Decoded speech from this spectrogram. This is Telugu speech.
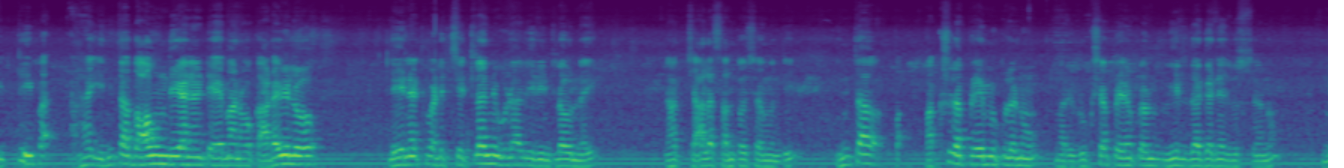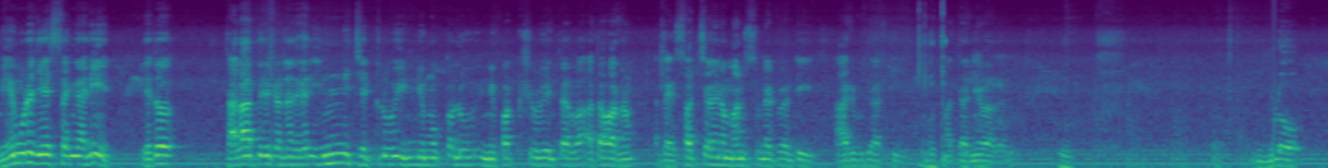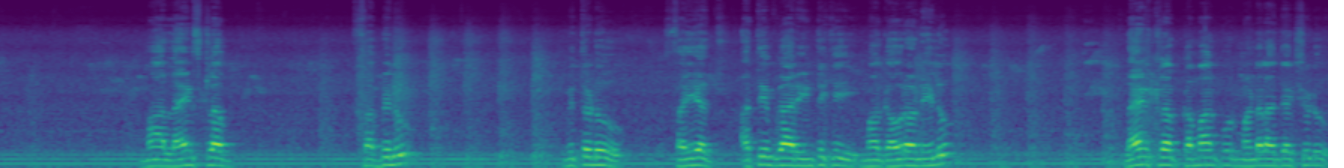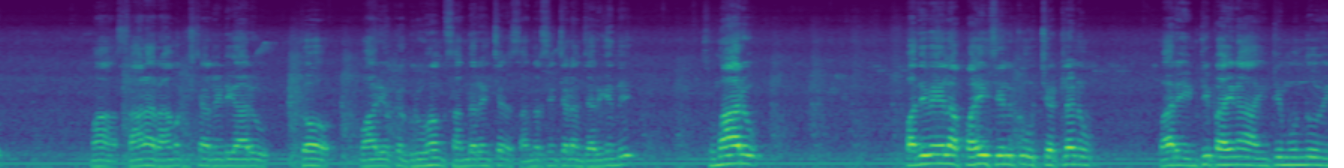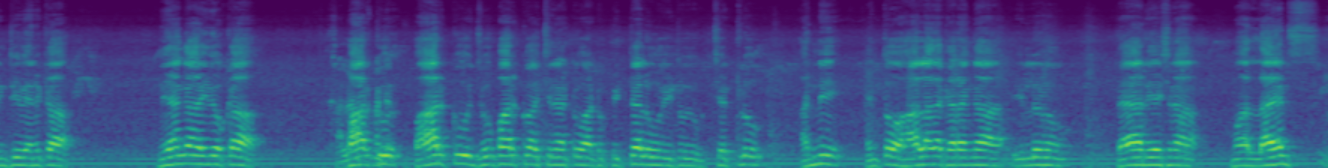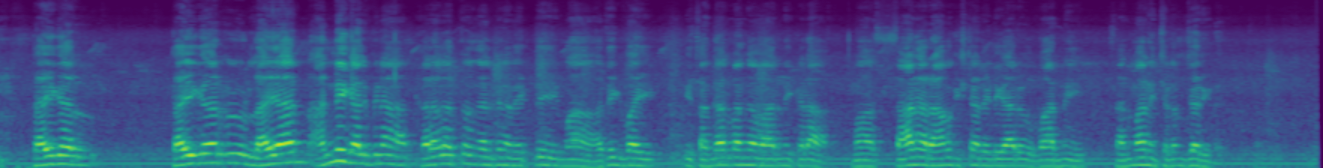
ఇట్టి ఇంత బాగుంది అని అంటే మనం ఒక అడవిలో లేనటువంటి చెట్లన్నీ కూడా వీరి ఇంట్లో ఉన్నాయి. నాకు చాలా సంతోషం ఉంది. ఇంత ప- పక్షుల ప్రేమికులను మరి వృక్ష ప్రేమికులను వీరి దగ్గరనే చూస్తున్నాను. మేము కూడా చేస్తాం కానీ ఏదో తలాపిరిక అన్నది కానీ ఇన్ని చెట్లు ఇన్ని మొక్కలు ఇన్ని పక్షులు ఇంత వాతావరణం అట్లా స్వచ్ఛమైన మనసు ఉన్నటువంటి ఆరిఫ్ గారికి మా ధన్యవాదాలు. మా లయన్స్ క్లబ్ సభ్యులు మిత్రుడు సయ్యద్ అతీబ్ గారి ఇంటికి మా గౌరవనీయులు లయన్స్ క్లబ్ కమాన్పూర్ మండల అధ్యక్షుడు మా సానా రామకృష్ణారెడ్డి గారుతో వారి యొక్క గృహం సందర్శించ సందర్శించడం జరిగింది. సుమారు పదివేల పై చిలుకు చెట్లను వారి ఇంటి పైన ఇంటి ముందు ఇంటి వెనుక. నిజంగా ఇది ఒక పార్కు పార్కు జూ పార్కు వచ్చినట్టు అటు పిట్టలు ఇటు చెట్లు అన్నీ ఎంతో ఆహ్లాదకరంగా ఇల్లును తయారు చేసిన మా లయన్స్ టైగర్ టైగర్ లయన్ అన్నీ కలిపిన కలగత్వం కలిపిన వ్యక్తి మా అతిక్ భాయ్. ఈ సందర్భంగా వారిని ఇక్కడ మా సానా రామకృష్ణారెడ్డి గారు వారిని సన్మానించడం జరిగినది.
